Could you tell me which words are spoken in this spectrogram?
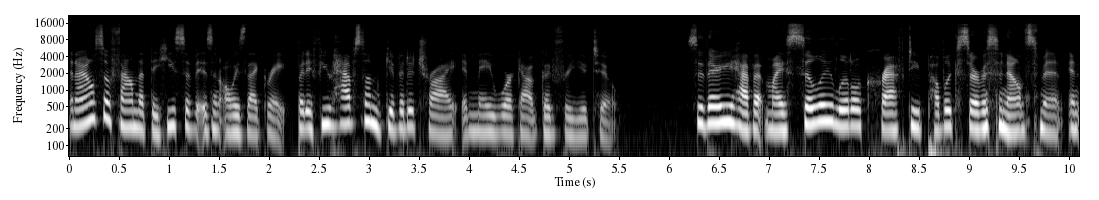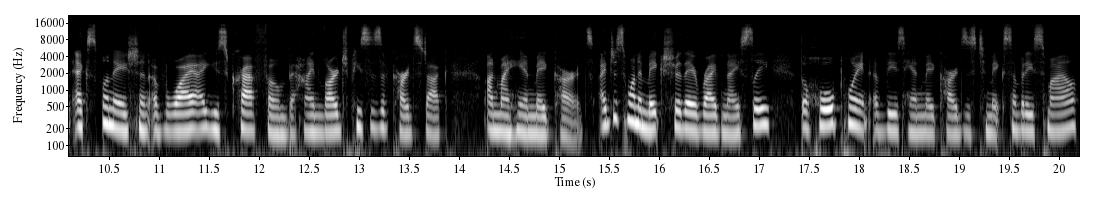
And I also found that the adhesive isn't always that great. But if you have some, give it a try. It may work out good for you too. So there you have it, my silly little crafty public service announcement and explanation of why I use craft foam behind large pieces of cardstock on my handmade cards. I just want to make sure they arrive nicely. The whole point of these handmade cards is to make somebody smile,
